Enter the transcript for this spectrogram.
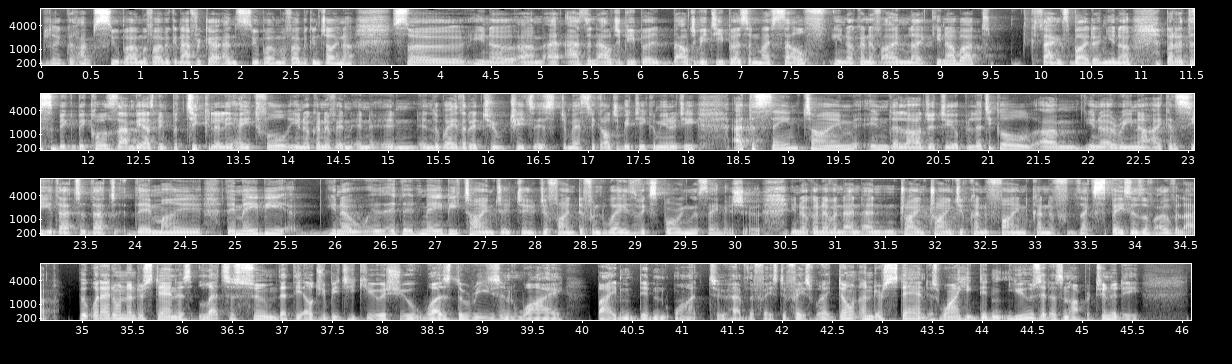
like super homophobic in Africa and super homophobic in China. So you know, um, as an LGBT person myself, you know, kind of I'm like, you know what thanks Biden, you know. But at this big because Zambia has been particularly hateful, you know, kind of in in in, in the way that it treats its domestic LGBT community. At the same time, in the larger geopolitical um, you know arena, I can see that that there might there may be you know it, it may be time to, to to find different ways of exploring the same issue you know kind of and, and, and trying trying to kind of find kind of like spaces of overlap but what I don't understand is let's assume that the LGBTQ issue was the reason why Biden didn't want to have the face to face. What I don't understand is why he didn't use it as an opportunity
